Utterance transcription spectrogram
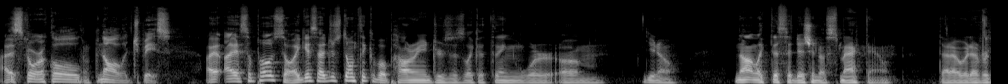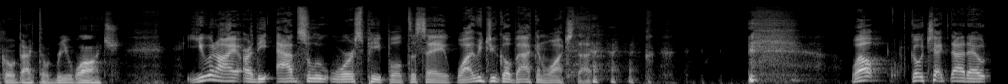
I, historical knowledge base. I, I suppose so. I guess I just don't think about Power Rangers as like a thing where, um, you know, not like this edition of SmackDown that I would ever go back to rewatch. You and I are the absolute worst people to say, why would you go back and watch that? well, go check that out.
